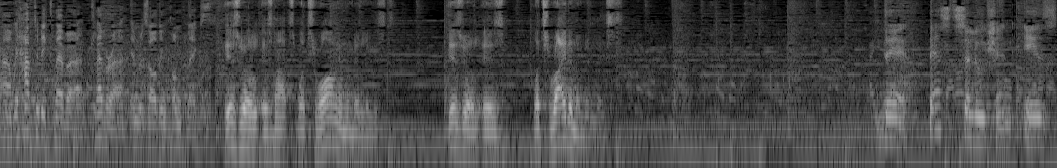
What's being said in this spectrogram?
Uh, we have to be clever, cleverer in resolving conflicts. Israel is not what's wrong in the Middle East. Israel is what's right in the Middle East. The best solution is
